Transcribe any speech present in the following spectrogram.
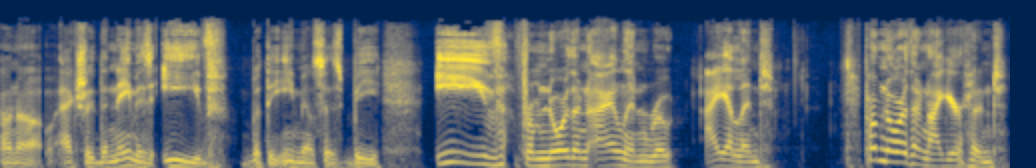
Oh no, actually, the name is Eve, but the email says B. Eve from Northern Ireland wrote Ireland. From Northern Ireland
